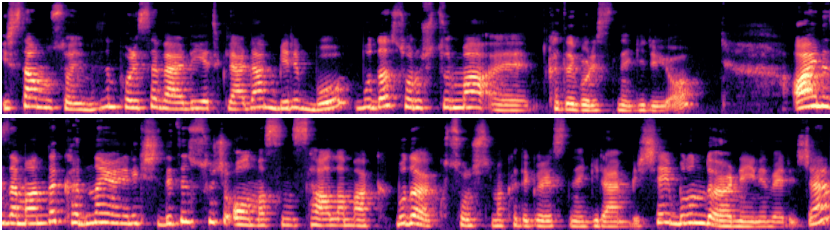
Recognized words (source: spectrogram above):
İstanbul Sözleşmesi'nin polise verdiği yetkilerden biri bu. Bu da soruşturma e, kategorisine giriyor. Aynı zamanda kadına yönelik şiddetin suç olmasını sağlamak. Bu da soruşturma kategorisine giren bir şey. Bunun da örneğini vereceğim.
